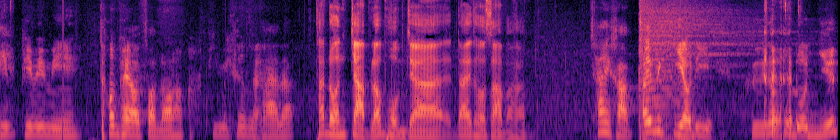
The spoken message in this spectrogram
พี่พี่ไม่มีต้องไปเอาสอนอพี่มีเครื่องสุดท้ายแล้ว ถ้าโดนจับแล้วผมจะได้โทรศัพท์อะครับ ใช่ครับไม่ไม่เกี่ยวดิคือถ้าคุณโดนยึด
